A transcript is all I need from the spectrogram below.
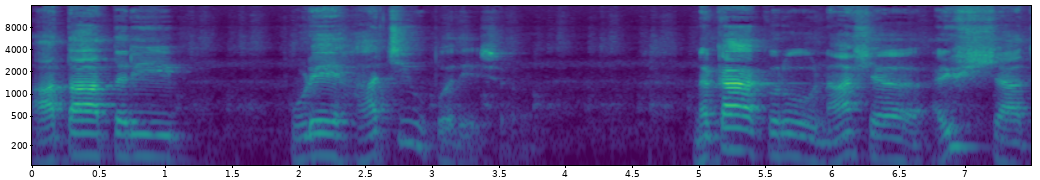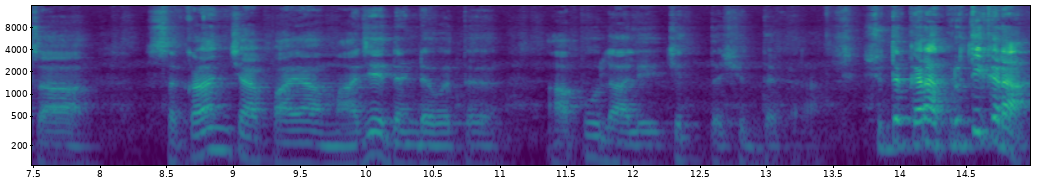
आता तरी पुढे हाची उपदेश। नका करू नाश आयुष्याचा सकळांच्या पाया माझे दंडवत आपुलाले चित्त शुद्ध करा। शुद्ध करा कृती करा।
